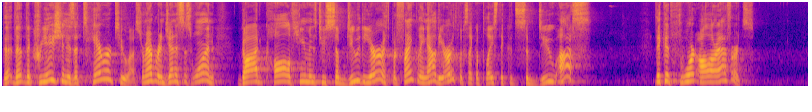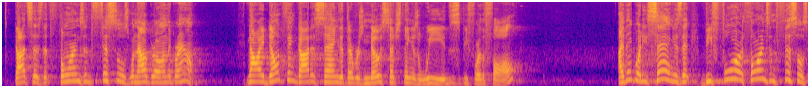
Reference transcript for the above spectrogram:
The, the, the, creation is a terror to us. Remember in Genesis 1, God called humans to subdue the earth, but frankly, now the earth looks like a place that could subdue us, that could thwart all our efforts. God says that thorns and thistles will now grow on the ground. Now, I don't think God is saying that there was no such thing as weeds before the fall. I think what he's saying is that before thorns and thistles,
